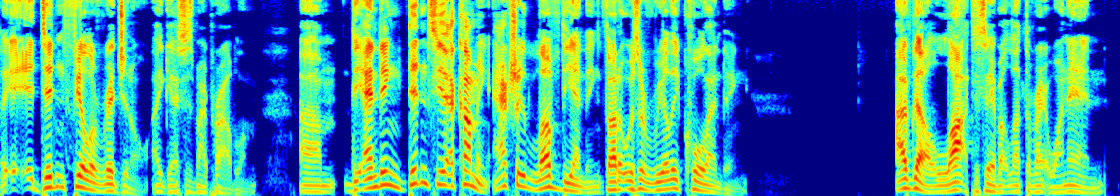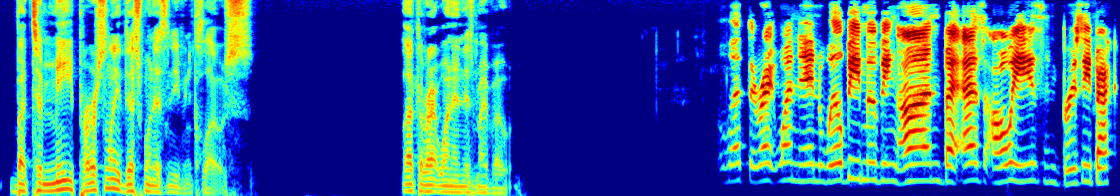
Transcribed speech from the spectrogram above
It didn't feel original. I guess is my problem. Um, the ending didn't see that coming. I actually, loved the ending. Thought it was a really cool ending. I've got a lot to say about Let the Right One In, but to me personally, this one isn't even close. Let the Right One In is my vote. Let the right one in. We'll be moving on, but as always, in Boozy, Brack-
